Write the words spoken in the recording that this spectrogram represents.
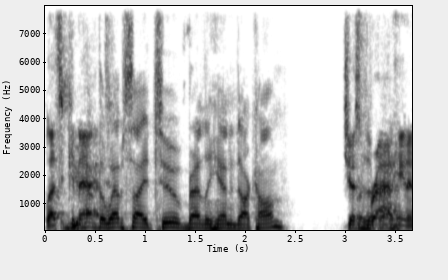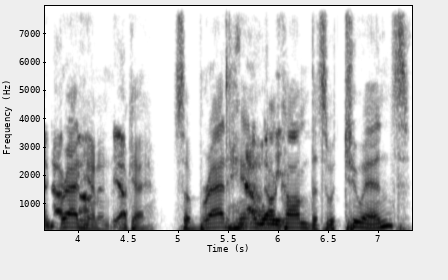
Let's connect. You have the website too, bradleyhannon.com? Just bradhannon.com. Brad Hannon. Yep. Okay. So bradhannon.com, that's with two N's.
